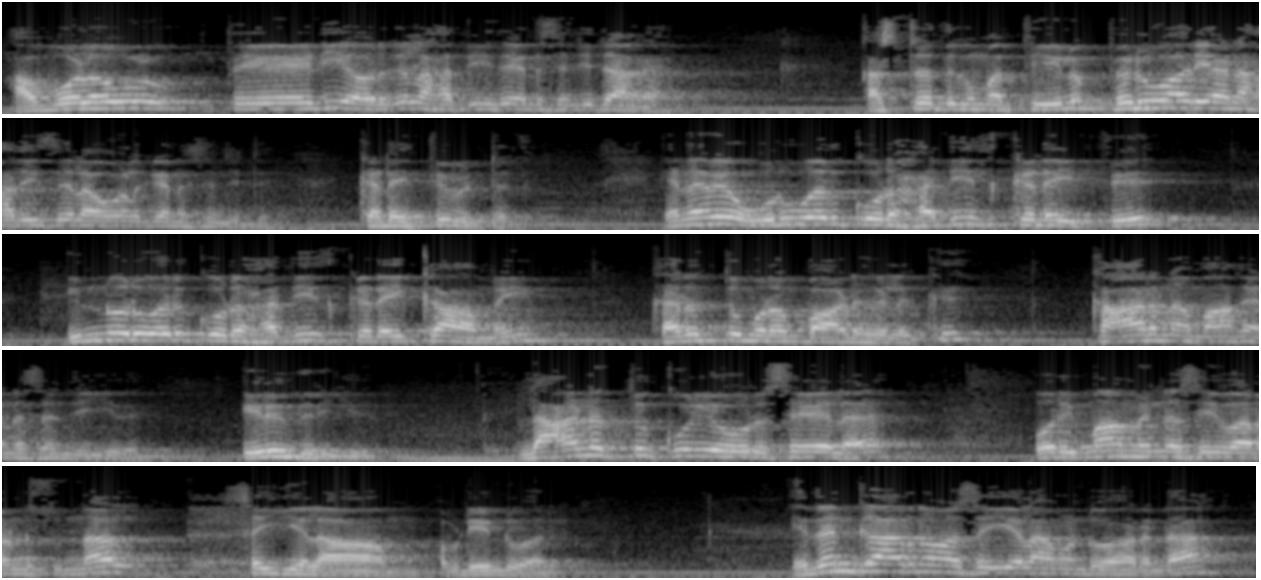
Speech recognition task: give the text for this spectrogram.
அவ்வளவு தேடி அவர்கள் ஹதீஸை என்ன செஞ்சிட்டாங்க? கஷ்டத்துக்கு மத்தியிலும் பெருவாரியான ஹதீஸ்கள் அவங்களுக்கு என்ன செஞ்சுட்டு? கிடைத்து விட்டது. எனவே ஒருவருக்கு ஒரு ஹதீஸ் கிடைத்து இன்னொருவருக்கு ஒரு ஹதீஸ் கிடைக்காமை கருத்து முரண்பாடுகளுக்கு காரணமாக என்ன செஞ்சுக்குது? இருந்திருக்குது. லானத்துக்குரிய ஒரு செயலை ஒரு இமாம் என்ன செய்வார்னு சொன்னால் செய்யலாம் அப்படின்டுவார் எதன் காரணமா செய்யலாம் என்றுவாருண்டா?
